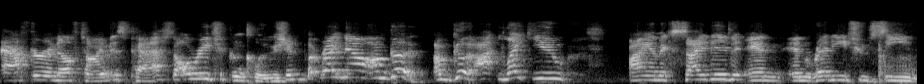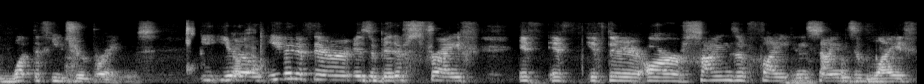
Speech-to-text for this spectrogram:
after enough time has passed, I'll reach a conclusion. But right now, I'm good. I'm good. I, like you, I am excited and, and ready to see what the future brings. You know, even if there is a bit of strife, if if if there are signs of fight and signs of life,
